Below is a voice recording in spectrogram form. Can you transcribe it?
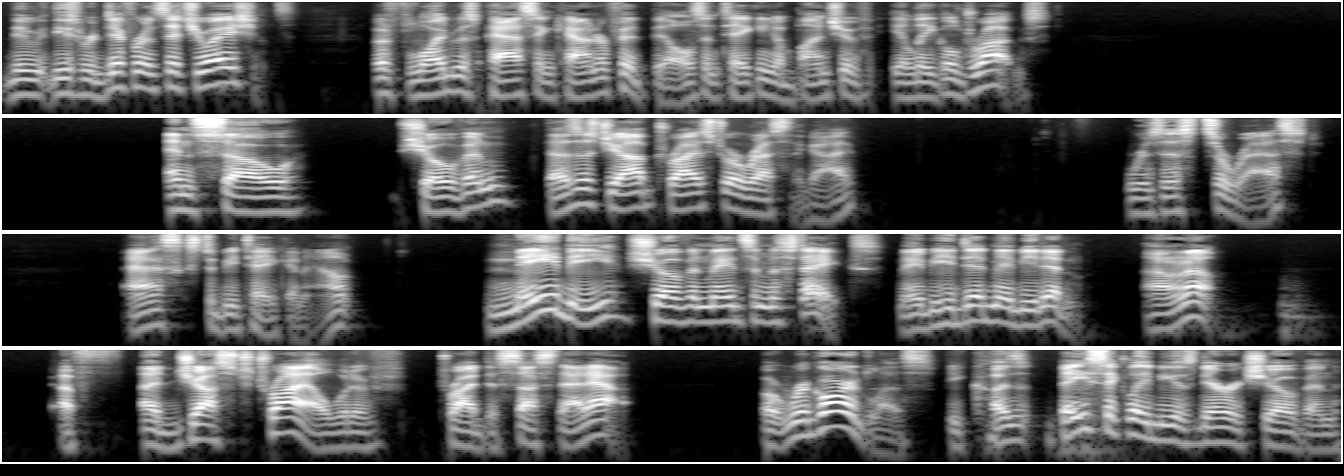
these were different situations. But Floyd was passing counterfeit bills and taking a bunch of illegal drugs. And so Chauvin does his job, tries to arrest the guy, resists arrest, asks to be taken out. Maybe Chauvin made some mistakes. Maybe he did, maybe he didn't. I don't know. A, a just trial would have tried to suss that out. But regardless, because basically because Derek Chauvin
